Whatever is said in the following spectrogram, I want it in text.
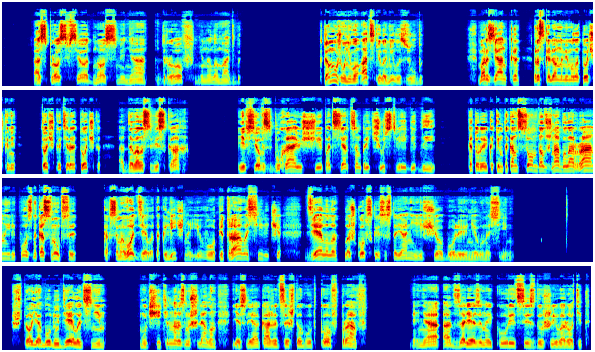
А спрос все одно с меня, дров не наломать бы. К тому же у него адски ломило зубы. Морзянка раскаленными молоточками, точка-точка, отдавалась в висках, и все взбухающее под сердцем предчувствие беды которая каким-то концом должна была рано или поздно коснуться как самого дела, так и лично его, Петра Васильевича, делала ложковское состояние еще более невыносимым. Что я буду делать с ним? Мучительно размышлял он, если окажется, что Гудков прав. Меня от зарезанной курицы с души воротит.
